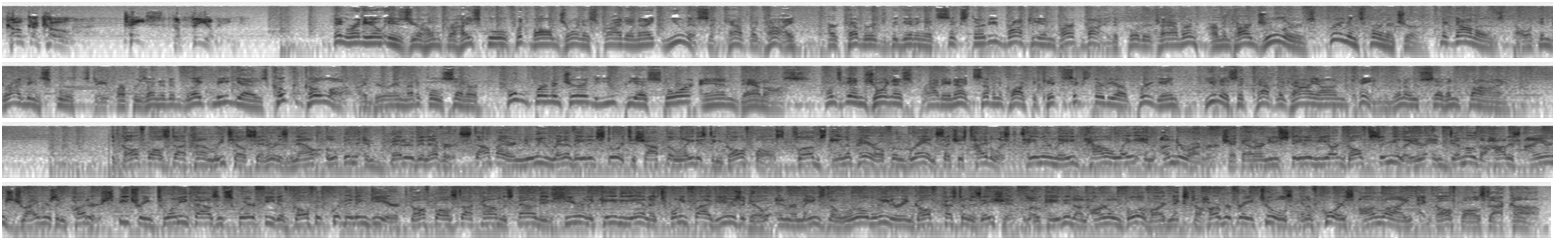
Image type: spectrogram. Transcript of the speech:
Coca-Cola. Taste the feeling. Ken Radio is your home for high school football. Join us Friday night, Eunice at Catholic High. Our coverage beginning at 6.30, brought to you in part by the Quarter Tavern, Armentor Jewelers, Freeman's Furniture, McDonald's, Pelican Driving School, State Representative Blake Miguez, Coca-Cola, Iberia Medical Center, Home Furniture, the UPS Store, and Danos. Once again, join us Friday night, 7 o'clock to kick, 6.30 our pregame, Eunice at Catholic High on Kane 107.5. The golfballs.com retail center is now open and better than ever. Stop by our newly renovated store to shop the latest in golf balls, clubs, and apparel from brands such as Titleist, TaylorMade, Callaway, and Under Armour. Check out our new state-of-the-art golf simulator and demo the hottest irons, drivers, and putters. Featuring 20,000 square feet of golf equipment and gear, golfballs.com was founded here in Acadiana 25 years ago and remains the world leader in golf customization. Located on Arnold Boulevard next to Harbor Freight Tools and of course online at golfballs.com.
